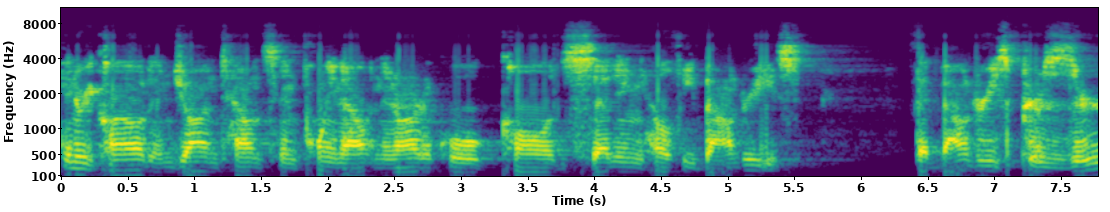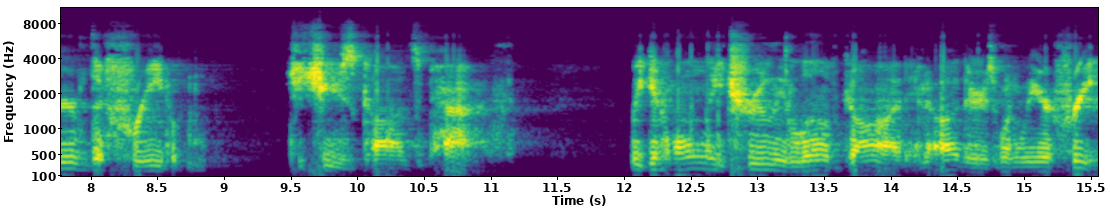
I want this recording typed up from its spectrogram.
Henry Cloud and John Townsend point out in an article called Setting Healthy Boundaries that boundaries preserve the freedom to choose God's path. We can only truly love God and others when we are free.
